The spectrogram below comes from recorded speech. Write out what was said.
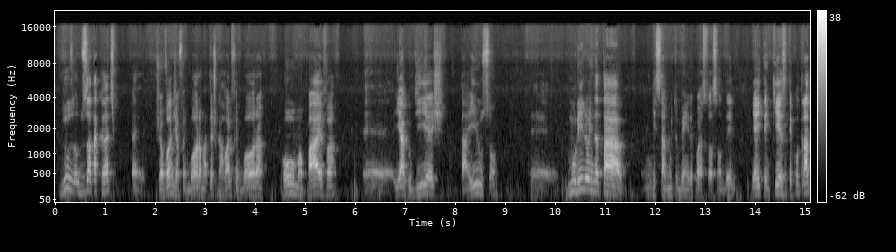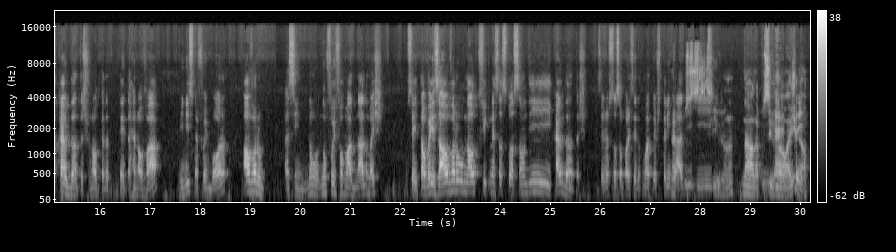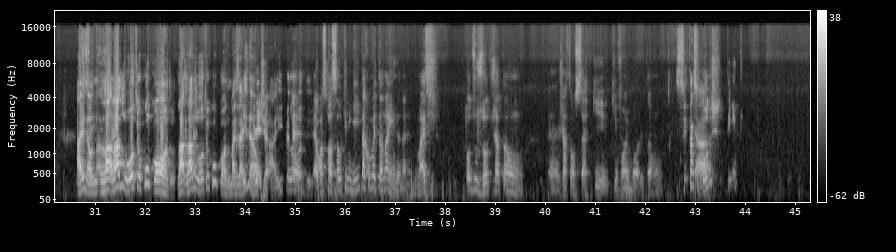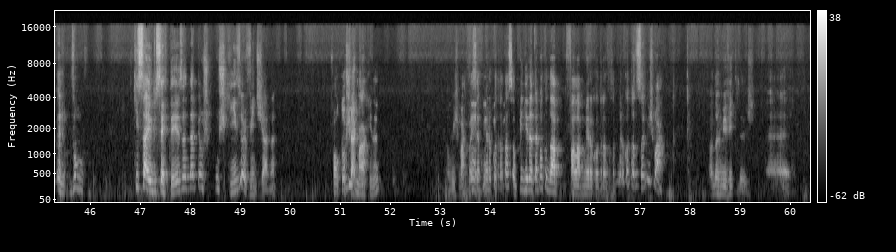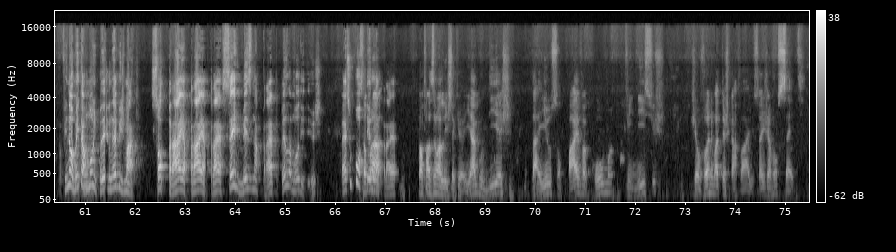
Dos, dos atacantes, é, Giovanni já foi embora, Matheus Carvalho foi embora, Coleman, Paiva, é, Iago Dias, Thailson. É, Murilo ainda está. Ninguém sabe muito bem ainda qual é a situação dele. E aí tem Chiesa, tem contrato, Caio Dantas, final que tenta renovar. Vinícius né, foi embora. Álvaro, assim, não, não foi informado nada, mas sei, talvez Álvaro, o Náutico fique nessa situação de Caio Dantas. Seja uma situação parecida com o Matheus Trindade é possível, e. Né? Não, não é possível, é, não. Aí sei. não. Aí não, lá, lá, no outro eu concordo. Lá, lá, no outro eu concordo, mas aí não. Veja, aí, pelo é, amor de Deus. É uma situação que ninguém está comentando ainda, né? Mas todos os outros já estão é, já estão certos que, que vão embora. Então. Se tá se todos. Tem, vamos, que saiu de certeza, deve ter uns, uns 15 ou 20 já, né? Faltou o Bismarck, né? O Bismarck vai ser a primeira contratação. Pediram até para tu dar, falar a primeira contratação. A primeira contratação é Bismarck. Para 2022. É... Finalmente arrumou um emprego, né, Bismarck? Só praia, praia, praia. Seis meses na praia, pelo amor de Deus. Parece um porteiro pra, na praia. Para fazer uma lista aqui, ó. Iago Dias, Thailson, Paiva, Colma, Vinícius, Giovanni e Matheus Carvalho. Isso aí já vão sete.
